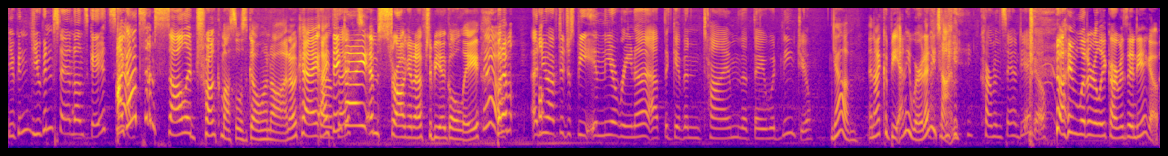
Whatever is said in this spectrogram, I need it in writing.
You can you can stand on skates. I Yeah. got some solid trunk muscles going on, okay? I think Perfect. I am strong enough to be a goalie. Yeah. But I'm and you have to just be in the arena at the given time that they would need you. yeah, and I could be anywhere at any time. Carmen Sandiego. I'm literally Carmen Sandiego.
